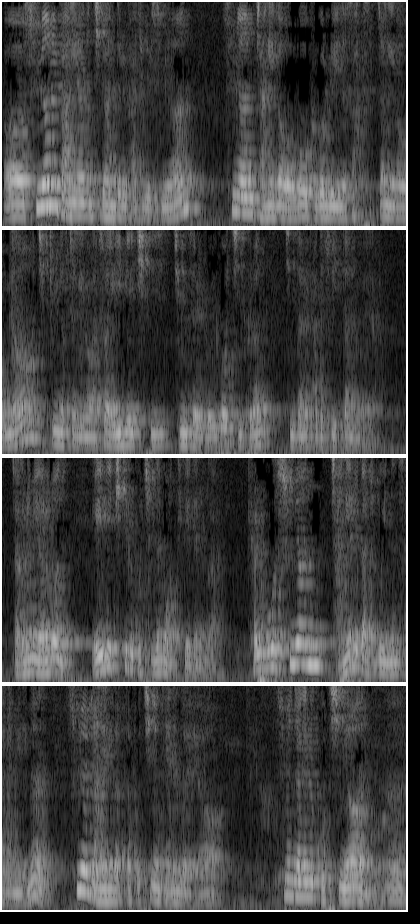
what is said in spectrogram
어, 수면을 방해하는 질환들을 가지고 있으면 수면 장애가 오고 그걸로 인해서 학습 장애가 오며 집중력 장애가 와서 ADHD 증세를 보이고 지- 그런 진단을 받을 수 있다는 거예요. 자 그러면 여러분 ADHD를 고치려면 어떻게 해야 되는가? 결국 수면 장애를 가지고 있는 사람이라면 수면 장애를 갖다 고치면 되는 거예요. 수면 장애를 고치면 어,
